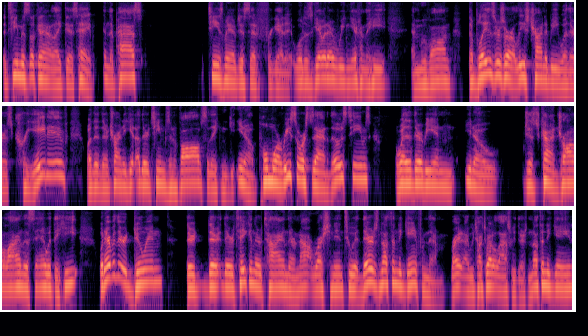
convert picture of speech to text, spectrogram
The team is looking at it like this: Hey, in the past, teams may have just said, "Forget it. We'll just get whatever we can get from the Heat." and move on. The Blazers are at least trying to be whether it's creative, whether they're trying to get other teams involved so they can you know, pull more resources out of those teams, whether they're being, you know, just kind of drawing a line in the sand with the Heat. Whatever they're doing, they're they're they're taking their time. They're not rushing into it. There's nothing to gain from them, right? Uh, we talked about it last week. There's nothing to gain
